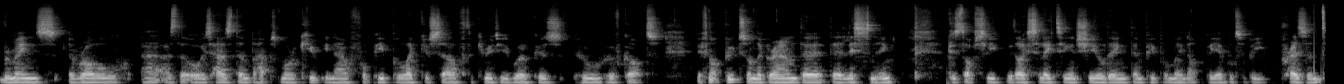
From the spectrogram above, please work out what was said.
remains a role, uh, as there always has done, perhaps more acutely now, for people like yourself, the community workers who have got, if not boots on the ground, they're, they're listening. Because obviously, with isolating and shielding, then people may not be able to be present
